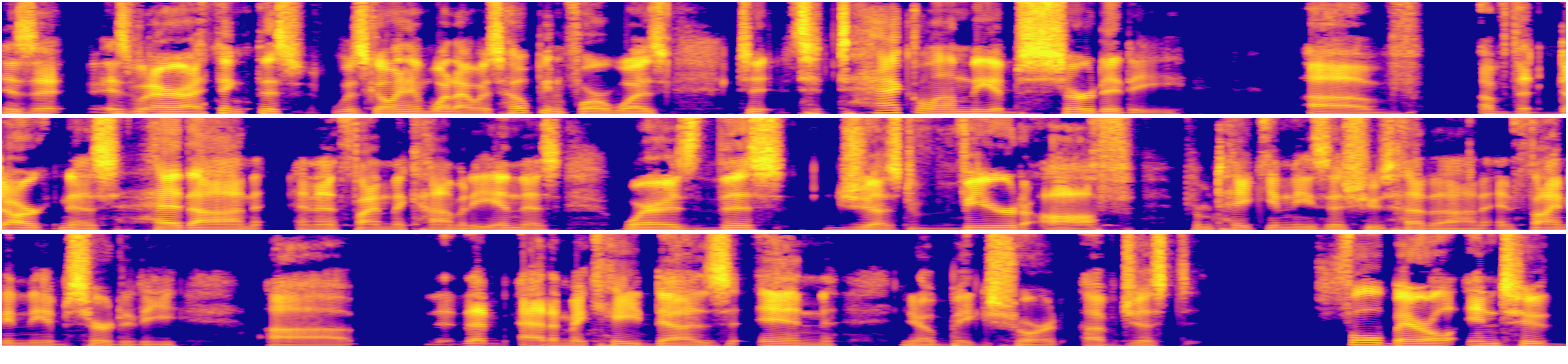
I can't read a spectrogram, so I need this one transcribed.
is it is where I think this was going, and what I was hoping for was to to tackle on the absurdity of of the darkness head on, and then find the comedy in this. Whereas this just veered off from taking these issues head on and finding the absurdity. Uh, that Adam McKay does in you know Big Short of just full barrel into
